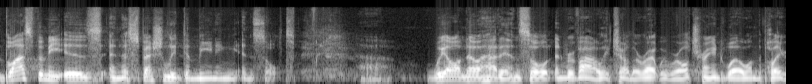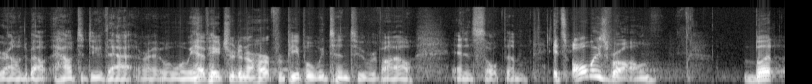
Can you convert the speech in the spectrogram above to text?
Blasphemy is an especially demeaning insult. Uh, we all know how to insult and revile each other, right? We were all trained well on the playground about how to do that, right? When we have hatred in our heart for people, we tend to revile and insult them. It's always wrong, but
